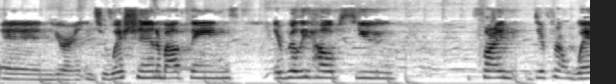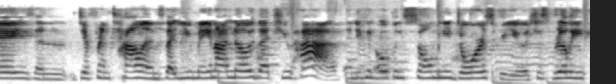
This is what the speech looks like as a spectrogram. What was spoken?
and your intuition about things. It really helps you find different ways and different talents that you may not know that you have. And it can mm-hmm. open so many doors for you. It's just really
